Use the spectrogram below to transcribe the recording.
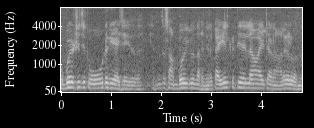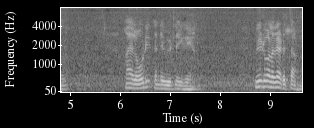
ഉപേക്ഷിച്ചിട്ട് ഓടുകയാണ് ചെയ്തത്. എന്ത് സംഭവിക്കുമെന്ന് അറിഞ്ഞില്ല. കയ്യിൽ കിട്ടിയതെല്ലാമായിട്ടാണ് ആളുകൾ വന്നത്. അയാൾ ഓടി തന്റെ വീട്ടിലേക്ക് വീട് വളരെ അടുത്താണ്.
